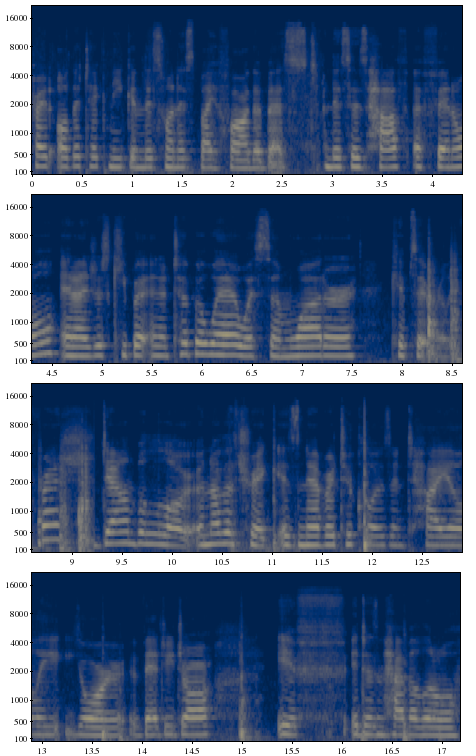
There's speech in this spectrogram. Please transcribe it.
Tried all the technique and this one is by far the best. This is half a fennel and I just keep it in a Tupperware with some water keeps it really fresh. Down below, another trick is never to close entirely your veggie jar if it doesn't have a little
